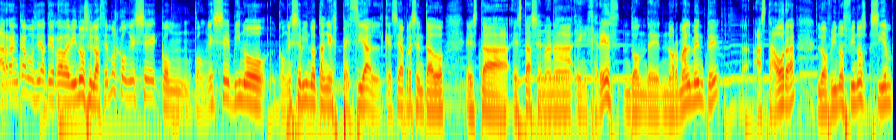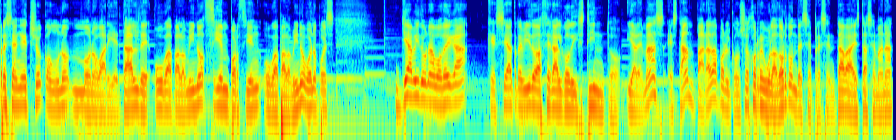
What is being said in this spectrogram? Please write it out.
Arrancamos ya Tierra de Vinos y lo hacemos con ese, con, ese vino, con ese vino tan especial que se ha presentado esta, esta semana en Jerez, donde normalmente, hasta ahora, los vinos finos siempre se han hecho con uno monovarietal de uva palomino, 100% uva palomino. Bueno, pues ya ha habido una bodega que se ha atrevido a hacer algo distinto y además está amparada por el Consejo Regulador donde se presentaba esta semana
